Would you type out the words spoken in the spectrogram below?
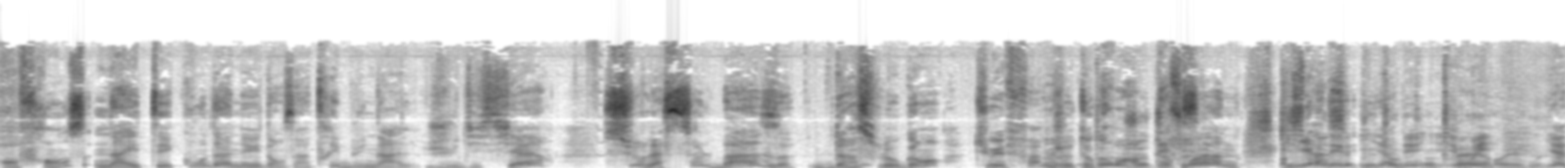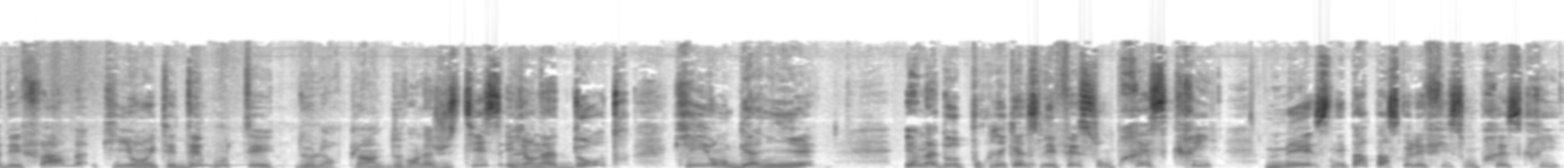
en France n'a été condamné dans un tribunal judiciaire sur la seule base d'un slogan Tu es femme, je te crois. Personne. Il y, a des, il, y a des, il y a des femmes qui ont été déboutées de leur plainte devant la justice et il y en a d'autres qui ont gagné il y en a d'autres pour lesquelles les faits sont prescrits. Mais ce n'est pas parce que les filles sont prescrits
